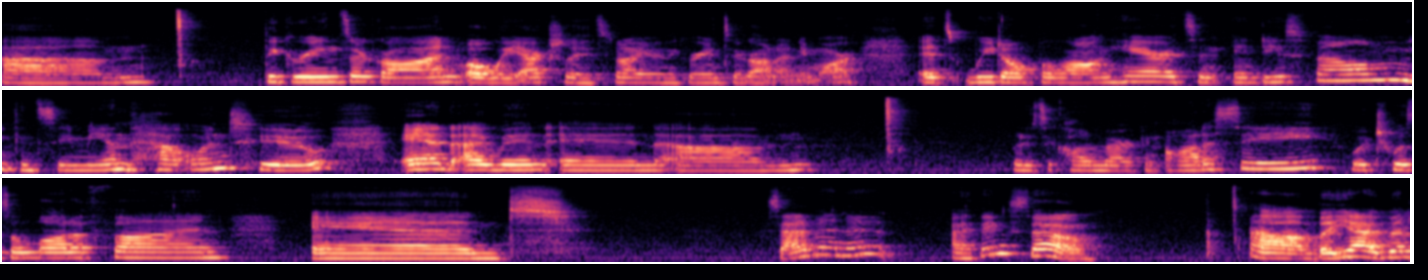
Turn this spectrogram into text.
um, The Greens Are Gone. Oh wait, actually it's not even The Greens Are Gone anymore. It's We Don't Belong Here. It's an indies film. You can see me in that one too. And I've been in, um, what is it called, American Odyssey, which was a lot of fun. And has that been it? I think so. Um, but yeah, I've been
